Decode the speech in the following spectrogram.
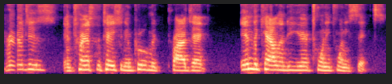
Bridges and Transportation Improvement Project in the calendar year 2026.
